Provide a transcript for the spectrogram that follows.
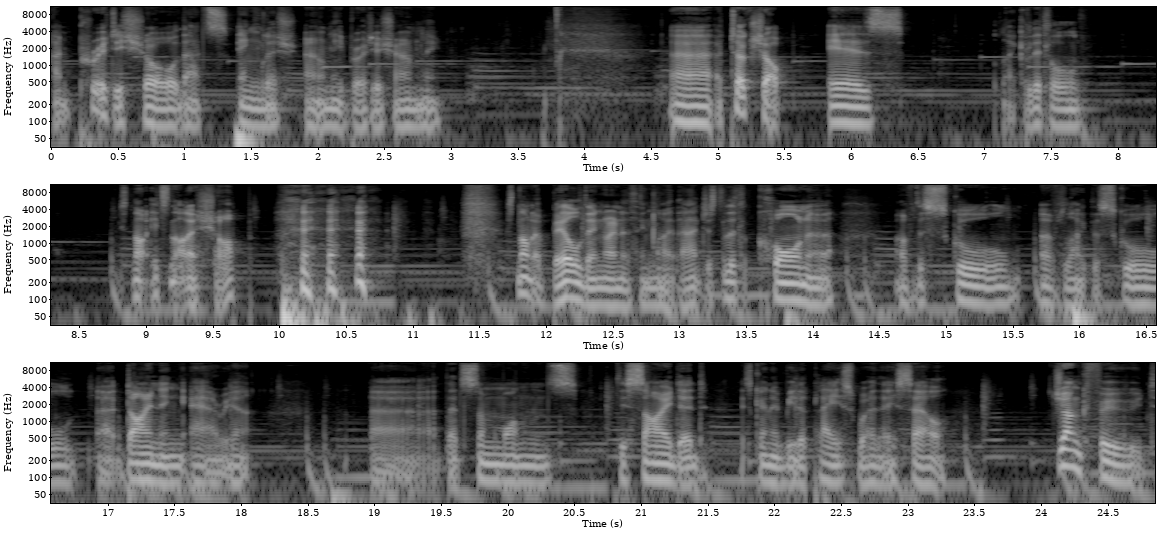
I'm pretty sure that's English only, British only. Uh, a tuck shop is like a little. It's not. It's not a shop. it's not a building or anything like that. Just a little corner of the school, of like the school uh, dining area, uh, that someone's decided is going to be the place where they sell junk food,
